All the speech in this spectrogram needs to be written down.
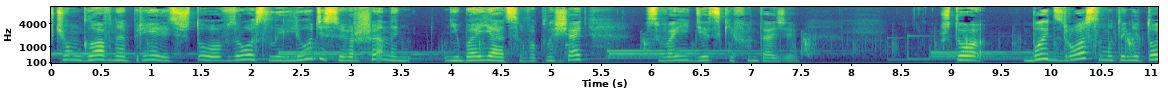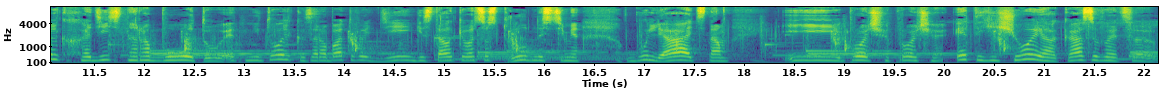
в чем главная прелесть, что взрослые люди совершенно не боятся воплощать свои детские фантазии. Что быть взрослым это не только ходить на работу, это не только зарабатывать деньги, сталкиваться с трудностями, гулять там и прочее, прочее. Это еще и оказывается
